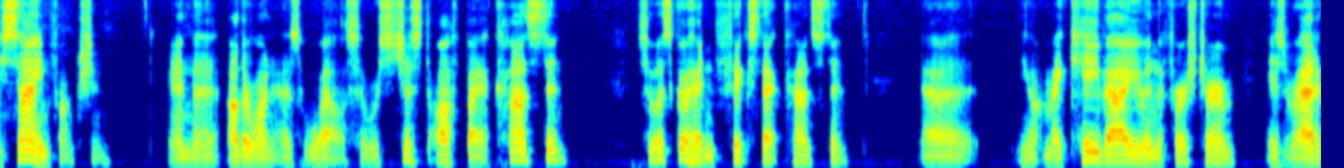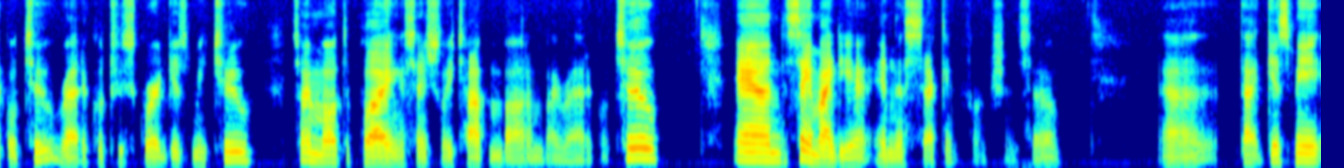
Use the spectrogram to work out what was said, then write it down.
sine function and the other one as well. So it's just off by a constant. So let's go ahead and fix that constant. Uh, you know, my k value in the first term is radical 2. Radical 2 squared gives me 2. So I'm multiplying essentially top and bottom by radical 2. And same idea in the second function. So uh, that gives me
